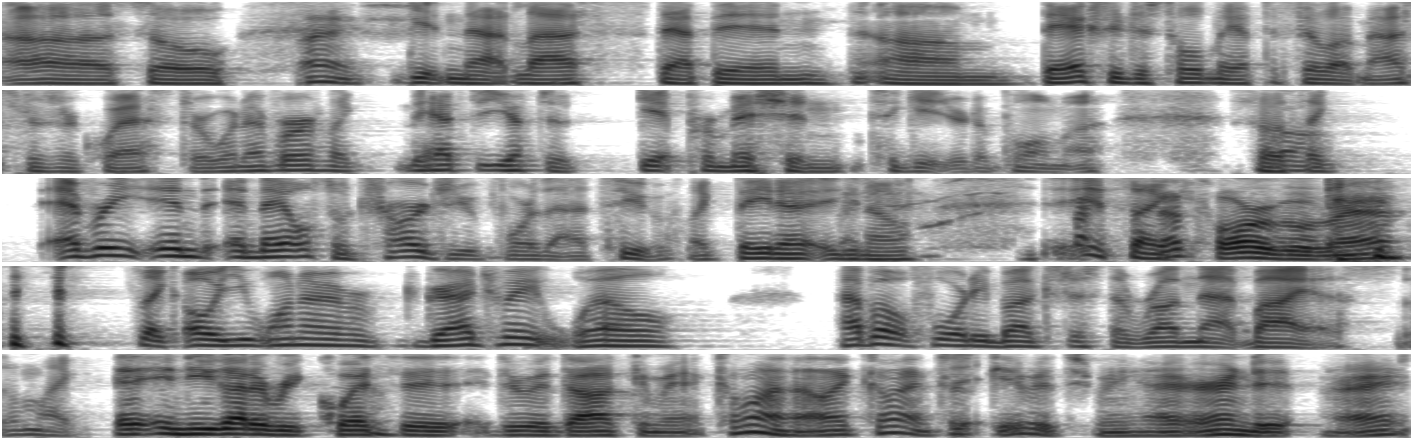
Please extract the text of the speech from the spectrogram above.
Uh, so Nice. getting that last step in. Um, they actually just told me I have to fill out master's request or whatever. Like they have to, you have to get permission to get your diploma. So it's like every and and they also charge you for that too. Like they, don't- you know, it's like That's horrible, man. it's like, oh, you want to graduate? Well, how about forty bucks just to run that by us? I'm like, and, and you got to request it through a document. Come on, Alec, come on, just give it to me. I earned it, right?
